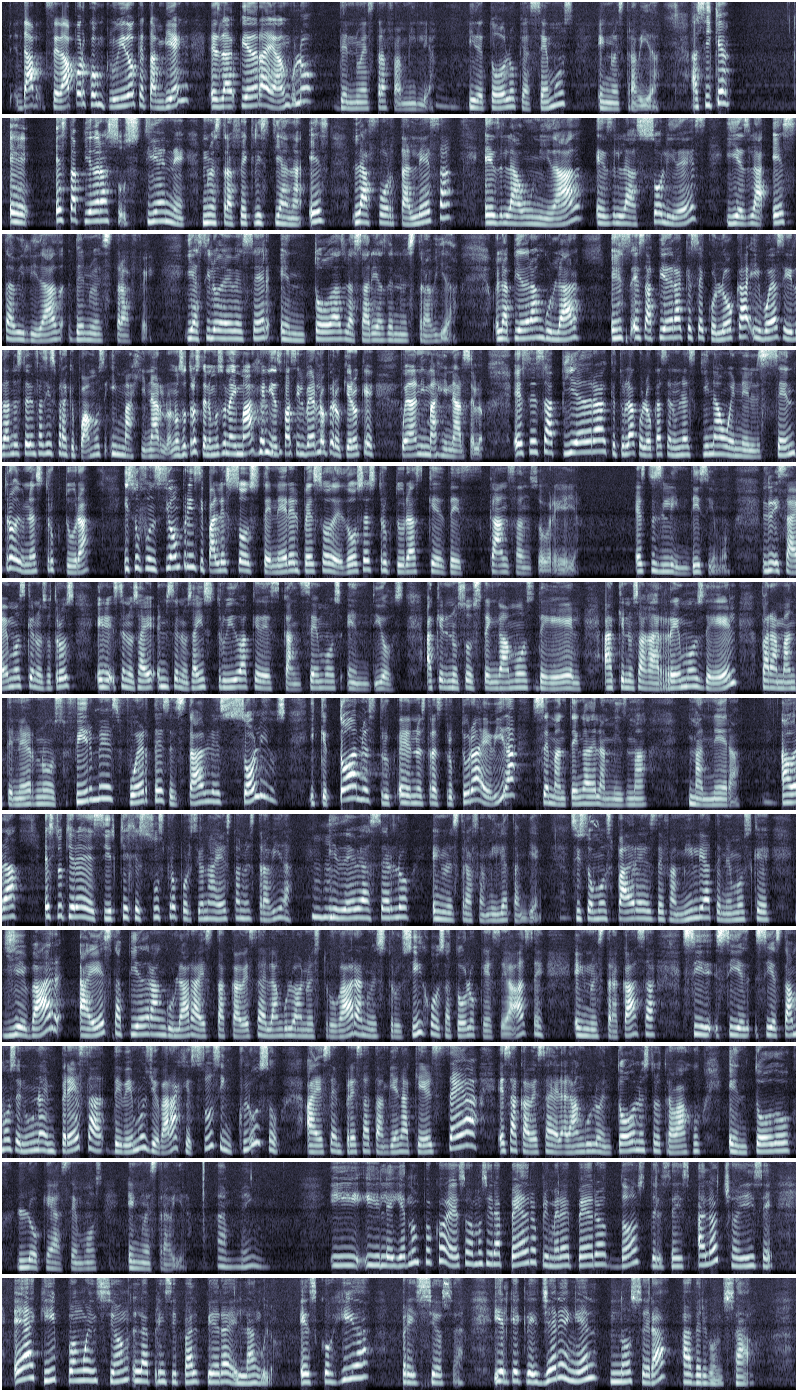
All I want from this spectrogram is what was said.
se da por concluido que también es la piedra de ángulo de nuestra familia y de todo lo que hacemos en nuestra vida. Así que eh, esta piedra sostiene nuestra fe cristiana, es la fortaleza, es la unidad, es la solidez y es la estabilidad de nuestra fe. Y así lo debe ser en todas las áreas de nuestra vida. La piedra angular es esa piedra que se coloca y voy a seguir dando este énfasis para que podamos imaginarlo. Nosotros tenemos una imagen y es fácil verlo, pero quiero que puedan imaginárselo. Es esa piedra que tú la colocas en una esquina o en el centro de una estructura y su función principal es sostener el peso de dos estructuras que descansan sobre ella. Esto es lindísimo. Y sabemos que nosotros eh, se, nos ha, instruido a que descansemos en Dios, a que nos sostengamos de Él, a que nos agarremos de Él para mantenernos firmes, fuertes, estables, sólidos y que toda eh, nuestra estructura de vida se mantenga de la misma manera. Ahora, esto quiere decir que Jesús proporciona esto a nuestra vida y debe hacerlo en nuestra familia también. Si somos padres de familia, tenemos que llevar a esta piedra angular, a esta cabeza del ángulo, a nuestro hogar, a nuestros hijos, a todo lo que se hace en nuestra casa. Si, si, si estamos en una empresa, debemos llevar a Jesús incluso a esa empresa también, a que Él sea esa cabeza del ángulo en todo nuestro trabajo, en todo lo que hacemos en nuestra vida. Amén. Y, leyendo un poco eso, vamos a ir a Pedro, 1 de Pedro 2, del 6 al 8, y dice, He aquí pongo en Sión la principal piedra del ángulo, escogida, preciosa, y el que creyere en él no será avergonzado.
